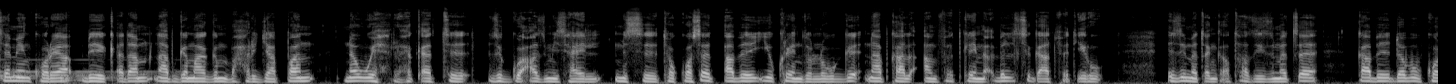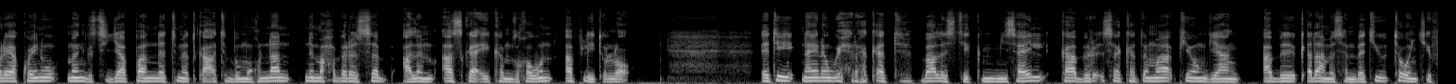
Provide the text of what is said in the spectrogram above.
ሰሜን ኮርያ ብቀዳም ናብ ገማግም ባሕሪ ጃፓን ነዊሕ ርሕቀት ዝጓዓዝ ሚሳይል ምስ ተኮሰት ኣብ ዩክሬን ዘሎ ውግእ ናብ ካልእ ኣንፈት ከይምዕብል ስግኣት ፈጢሩ እዚ መጠንቀቕታ እዚ ዝመፀ ካብ ደቡብ ኮርያ ኮይኑ መንግስቲ ጃፓን ነቲ መጥቃዕቲ ብምኹናን ንማሕበረ ሰብ ዓለም ኣስጋኢ ከም ዝኸውን ኣፍሊጡ ኣሎ። እቲ ናይ ነዊሕ ርሕቀት ባለስቲክ ሚሳይል ካብ ርእሰ ከተማ ፒዮንግያንግ ኣብ ቀዳመ ሰንበት እዩ ተወንጪፉ።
